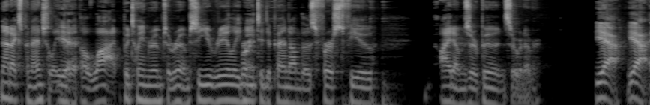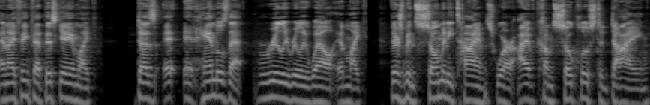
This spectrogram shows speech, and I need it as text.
not exponentially, Yeah. but a lot between room to room. So you really Right. need to depend on those first few items or boons or whatever. Yeah, yeah, and I think that this game like does it, it handles that really really well and like there's been so many times where I've come so close to dying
